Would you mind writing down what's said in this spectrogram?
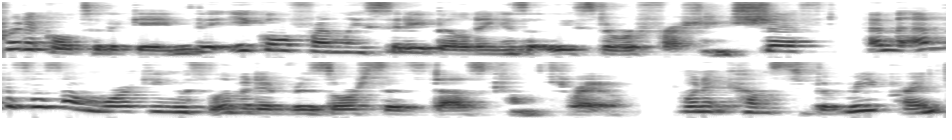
critical to the game, the eco friendly city building is at least a refreshing shift, and the emphasis on working with limited resources does come through. When it comes to the reprint,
